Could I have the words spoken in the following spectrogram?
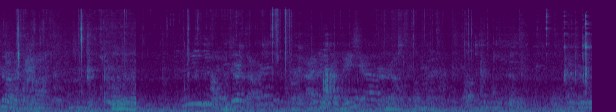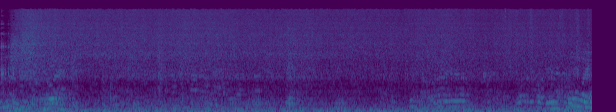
知道给谁吗？哎呀，我今儿早上本来就没想事让我做饭。这小子，我我我，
